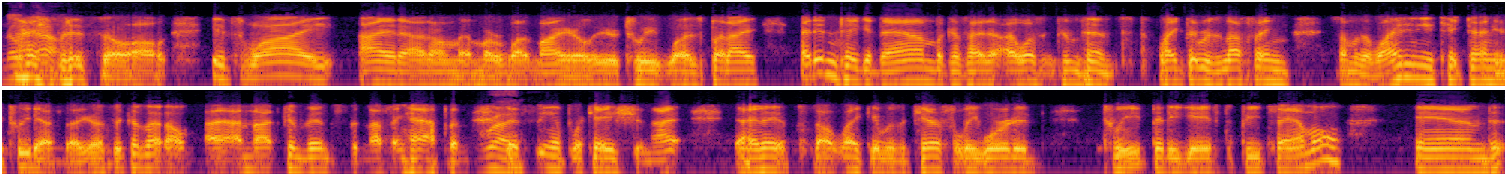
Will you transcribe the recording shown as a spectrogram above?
No doubt. but it's so all. It's why I I don't remember what my earlier tweet was, but I I didn't take it down because I I wasn't convinced. Like there was nothing. Someone said, "Why didn't you take down your tweet after that?" I said, "Because I don't. I- I'm not convinced that nothing happened." Right. That's the implication. I and it felt like it was a carefully worded tweet that he gave to Pete Thamel, and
